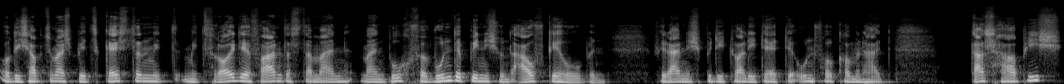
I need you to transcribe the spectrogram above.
oder ich habe zum Beispiel jetzt gestern mit, mit Freude erfahren, dass da mein, mein Buch Verwundet bin ich und aufgehoben für eine Spiritualität der Unvollkommenheit. Das habe ich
